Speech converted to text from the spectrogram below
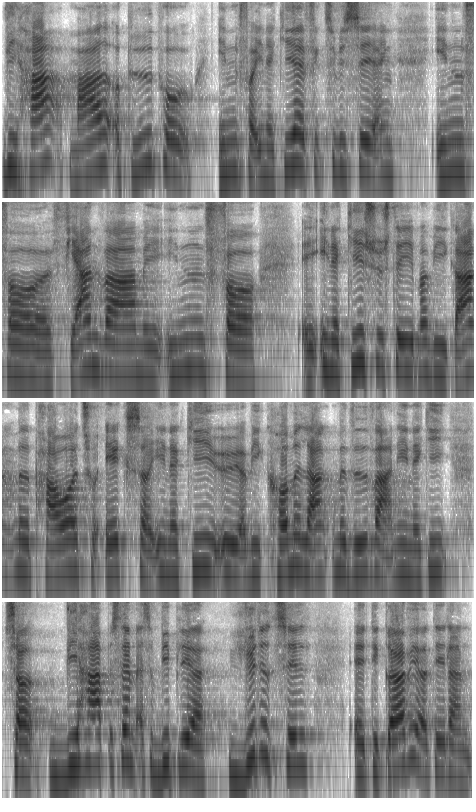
vi har meget at byde på inden for energieffektivisering, inden for fjernvarme, inden for Øh, Øh, energisystemer, vi er i gang med Power to X og energiøer, vi er kommet langt med vedvarende energi. Så vi har bestemt, altså vi bliver lyttet til, øh, det gør vi, og det er der en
